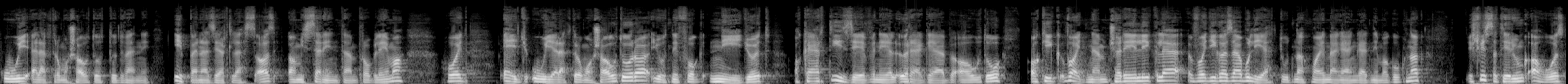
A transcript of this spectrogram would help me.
új elektromos autót tud venni. Éppen ezért lesz az, ami szerintem probléma, hogy egy új elektromos autóra jutni fog 4-5, akár 10 évnél öregebb autó, akik vagy nem cserélik le, vagy igazából ilyet tudnak majd megengedni maguknak, és visszatérünk ahhoz,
